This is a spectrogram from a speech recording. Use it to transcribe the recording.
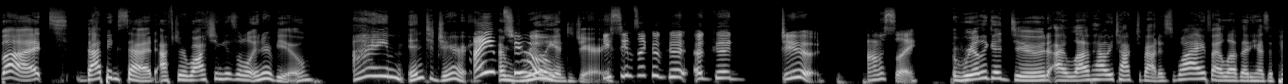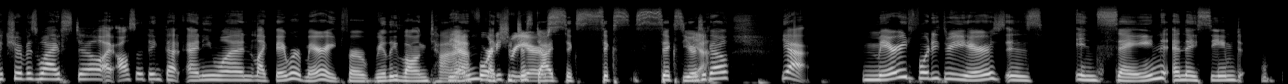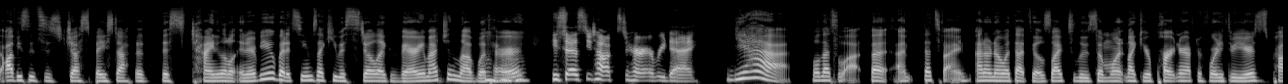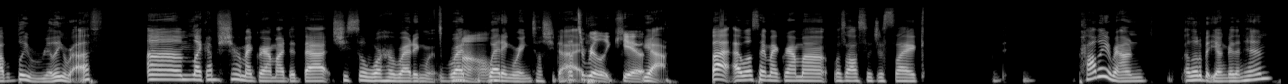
but that being said, after watching his little interview, I'm into Jerry. I am I'm too. really into Jerry. He seems like a good a good dude, honestly. Really good dude. I love how he talked about his wife. I love that he has a picture of his wife still. I also think that anyone like they were married for a really long time. Yeah, forty three like, just died six six six years yeah. ago. Yeah, married forty three years is insane. And they seemed obviously this is just based off of this tiny little interview, but it seems like he was still like very much in love with Mm-hmm. her. He says he talks to her every day. Yeah. Well, that's a lot, but I'm, that's fine. I don't know what that feels like to lose someone like your partner after 43 years. It's probably really rough. Um, like I'm sure my grandma did that. She still wore her wedding ri- wed- Aw. wedding ring till she died. That's really cute. yeah. But I will say my grandma was also just like probably around a little bit younger than him.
